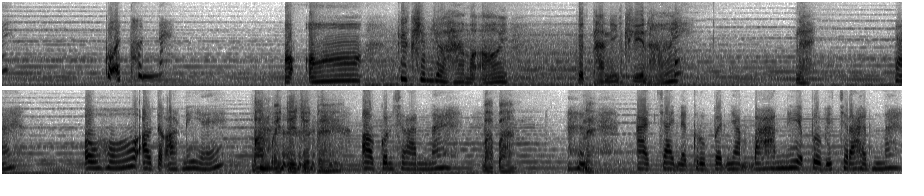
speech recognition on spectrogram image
គួរឲ្យធន់ណាស់អូអូគឺខ្ញុំយកហាមកឲ្យគិតថានាងឃ្លានហើយណែចា អូហូឲ្យទាំងអស់នេះហ៎បានមិនអីទេយល់ទេអរគុណច្រើនណាស់បាទបានណែអាចចែកអ្នកគ្រូពេទ្យញ៉ាំបាននេះព្រោះវាច្រើនណាស់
